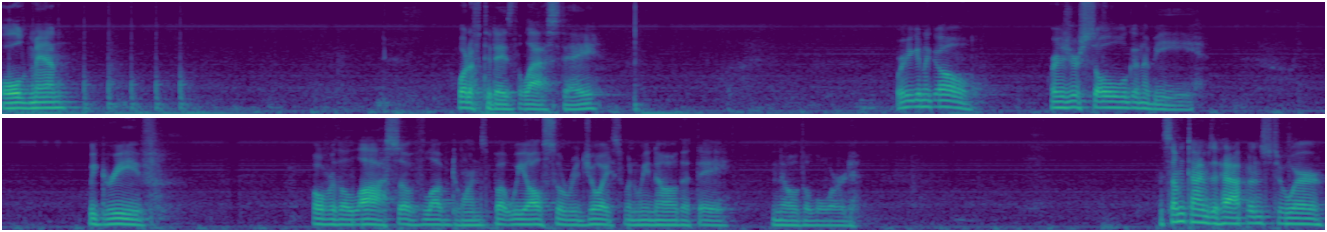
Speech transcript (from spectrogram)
Old man? What if today's the last day? Where are you going to go? Where's your soul going to be? We grieve over the loss of loved ones, but we also rejoice when we know that they know the Lord. And sometimes it happens to where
